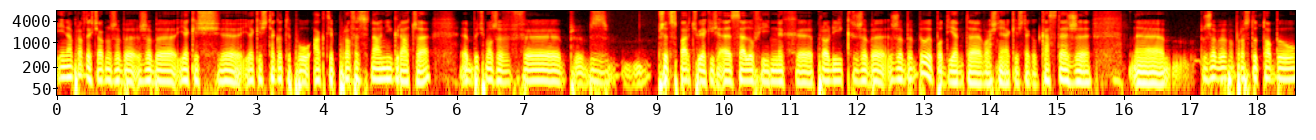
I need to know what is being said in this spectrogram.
i naprawdę chciałbym, żeby, żeby jakieś, e, jakieś tego typu akcje, profesjonalni gracze, e, być może w, przy wsparciu jakichś ESL-ów i innych e, Pro League, żeby, żeby były podjęte właśnie jakieś tego kasterzy, żeby po prostu to był,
